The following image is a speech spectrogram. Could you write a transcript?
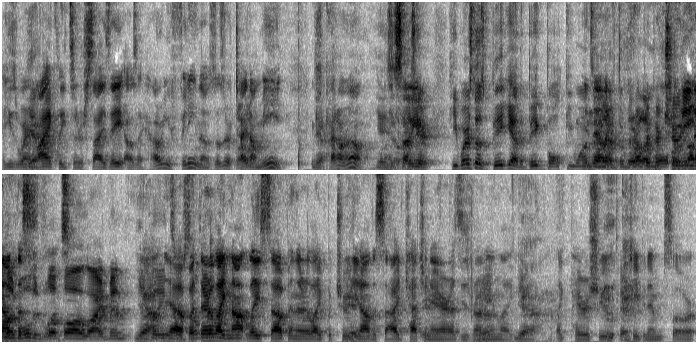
he, he's wearing Yeah. my cleats that are size eight. I was like, how are you fitting those? Those are tight on me. Yeah. like, I don't know. Yeah, he's Like, just oh, like, he wears those big, yeah, the big bulky ones And that then are like the rubber, like protruding rubber out the molded ones. football lineman. Yeah. yeah, or but they're like not laced up and they're like protruding Yeah. out the side, catching air as he's running, like Yeah. like parachute, keeping him slower.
